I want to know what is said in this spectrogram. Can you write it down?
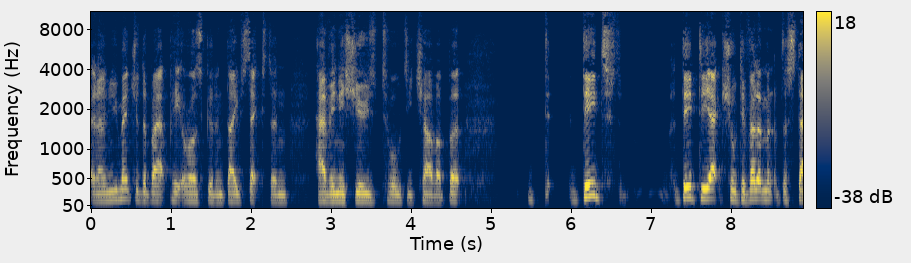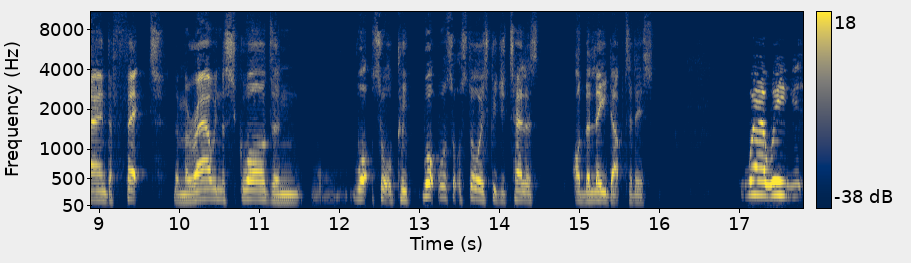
And you mentioned about Peter Osgood and Dave Sexton having issues towards each other, but did did the actual development of the stand affect the morale in the squad and what sort of could, what what sort of stories could you tell us on the lead up to this well we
